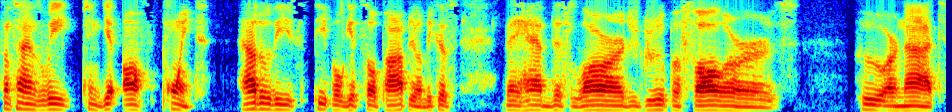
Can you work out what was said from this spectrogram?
Sometimes we can get off point how do these people get so popular? Because they have this large group of followers who are not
